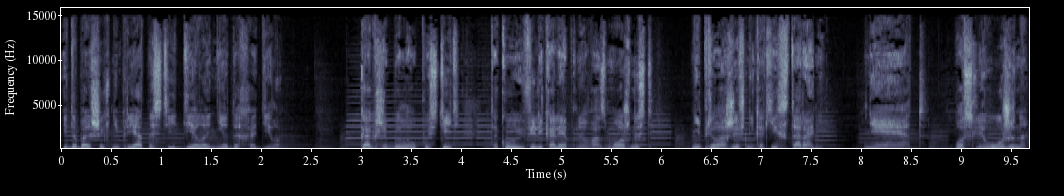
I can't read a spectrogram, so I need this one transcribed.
и до больших неприятностей дело не доходило. Как же было упустить такую великолепную возможность, не приложив никаких стараний? Нет, после ужина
